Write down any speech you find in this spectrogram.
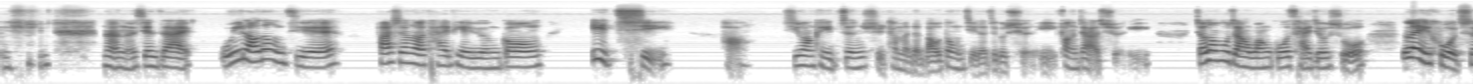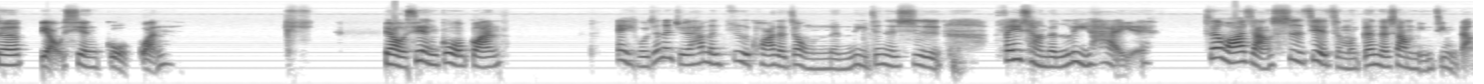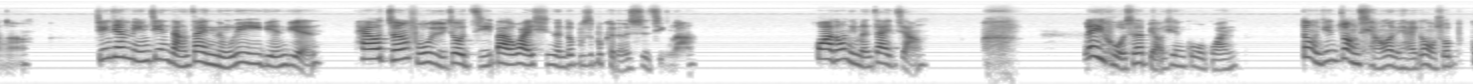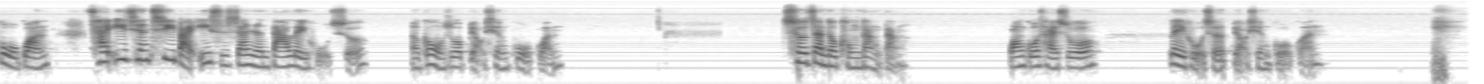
那呢，现在五一劳动节发生了，台铁员工一起好。希望可以争取他们的劳动节的这个权益，放假的权益。交通部长王国材就说：“累火车表现过关，表现过关。”哎，我真的觉得他们自夸的这种能力真的是非常的厉害耶。所以我要讲，世界怎么跟得上民进党啊？今天民进党再努力一点点，他要征服宇宙、击败外星人都不是不可能的事情啦。话都你们在讲，类火车表现过关，都已经撞墙了，你还跟我说过关？才一千七百一十三人搭类火车，然后跟我说表现过关，车站都空荡荡。王国才说类火车表现过关，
